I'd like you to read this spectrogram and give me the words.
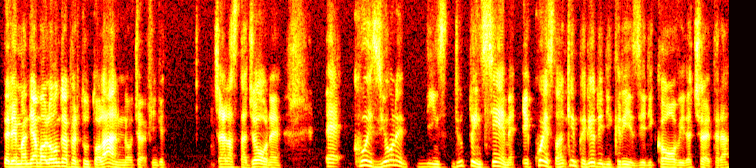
te le mandiamo a Londra per tutto l'anno, cioè finché c'è la stagione. È coesione di, di tutto insieme e questo anche in periodi di crisi, di Covid, eccetera,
